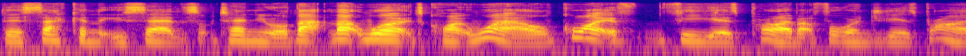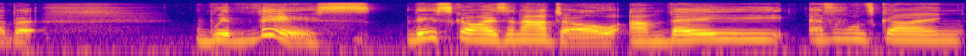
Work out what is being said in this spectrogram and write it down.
the second that you said sort of 10 year old that that worked quite well quite a few years prior about 400 years prior. But with this this guy's an adult and they everyone's going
